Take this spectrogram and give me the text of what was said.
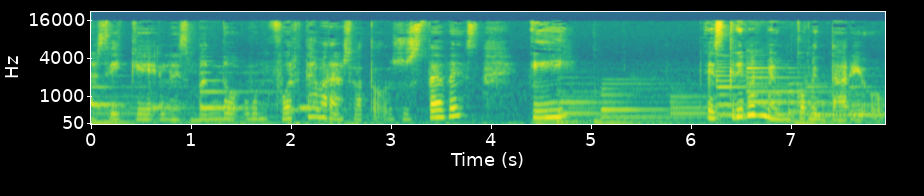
Así que les mando un fuerte abrazo a todos ustedes y escríbanme un comentario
